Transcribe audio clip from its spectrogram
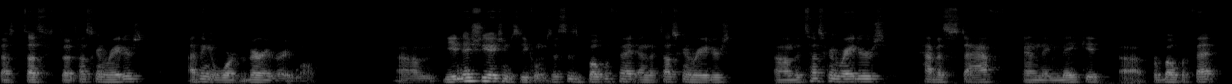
the, the Tusken Raiders, I think it worked very, very well. Um, the initiation sequence. This is Boba Fett and the Tusken Raiders. Um, the Tusken Raiders have a staff and they make it uh, for Boba Fett.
